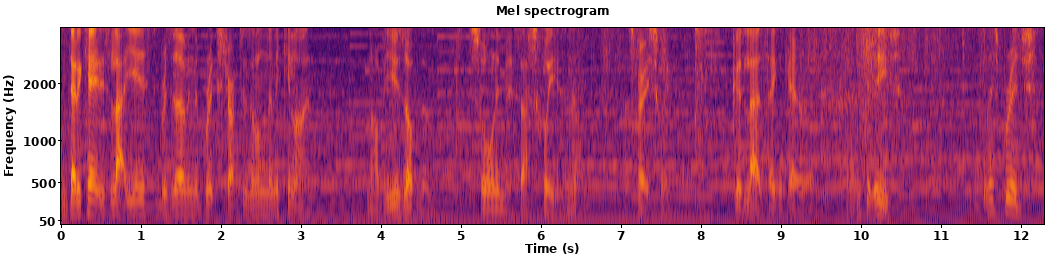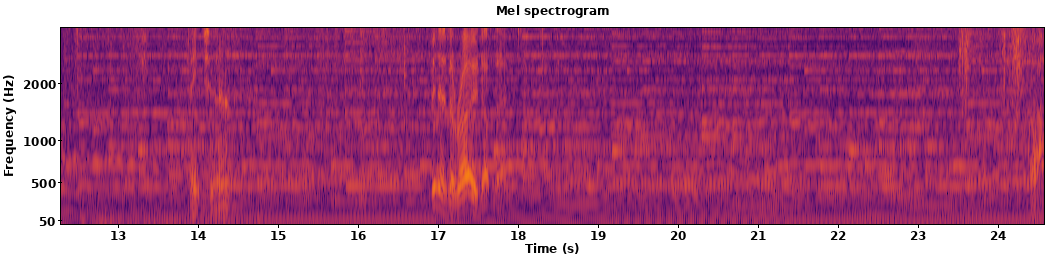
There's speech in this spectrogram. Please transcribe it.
and dedicated his latter years to preserving the brick structures along the Nicky line. And our views of them, sorely missed. That's sweet, isn't it? That's very sweet. Good lad taking care of it. Yeah, look at these. Look at this bridge. Ancient, isn't it? I think there's a road up there. Ah.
